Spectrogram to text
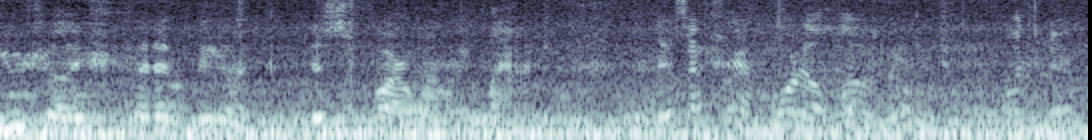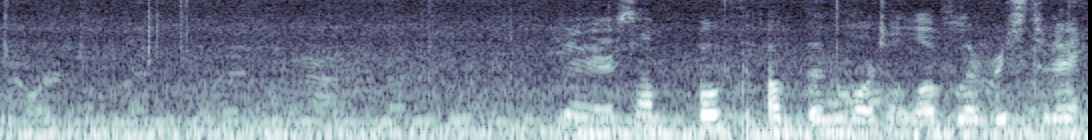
usually shouldn't be like this far when we land. But there's actually a more to love one day. Yeah, I saw both of the More to Love liveries today.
